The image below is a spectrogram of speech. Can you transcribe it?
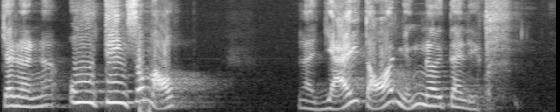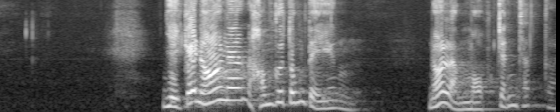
Cho nên nó ưu tiên số một là giải tỏa những nơi tê liệt. Vì cái đó nó không có tốn tiền nó là một chính sách thôi.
